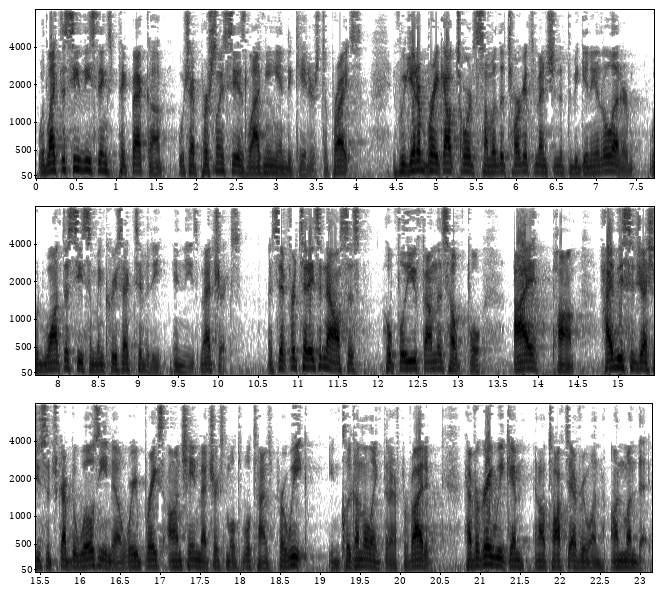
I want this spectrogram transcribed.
Would like to see these things pick back up, which I personally see as lagging indicators to price. If we get a breakout towards some of the targets mentioned at the beginning of the letter, would want to see some increased activity in these metrics. That's it for today's analysis. Hopefully you found this helpful. I, Pomp, highly suggest you subscribe to Will's email where he breaks on-chain metrics multiple times per week. You can click on the link that I've provided. Have a great weekend and I'll talk to everyone on Monday.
